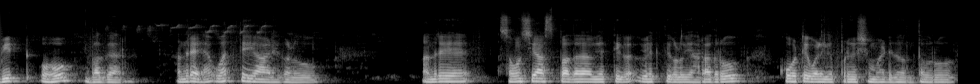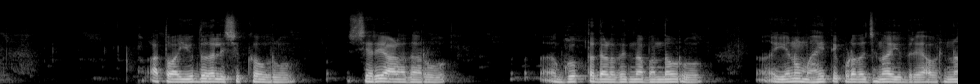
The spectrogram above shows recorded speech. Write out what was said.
ಬಿಟ್ ಓ ಬಗರ್ ಅಂದರೆ ಒತ್ತೆಯಾಳಿಗಳು. ಅಂದರೆ ಸಂಶಯಾಸ್ಪದ ವ್ಯಕ್ತಿ ವ್ಯಕ್ತಿಗಳು ಯಾರಾದರೂ ಕೋಟೆ ಒಳಗೆ ಪ್ರವೇಶ ಮಾಡಿದಂಥವರು ಅಥವಾ ಯುದ್ಧದಲ್ಲಿ ಸಿಕ್ಕವರು ಸೆರೆಯಾಳದವರು ಗುಪ್ತ ದಳದಿಂದ ಬಂದವರು ಏನೋ ಮಾಹಿತಿ ಕೊಡೋದ ಜನ ಇದ್ದರೆ ಅವ್ರನ್ನ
